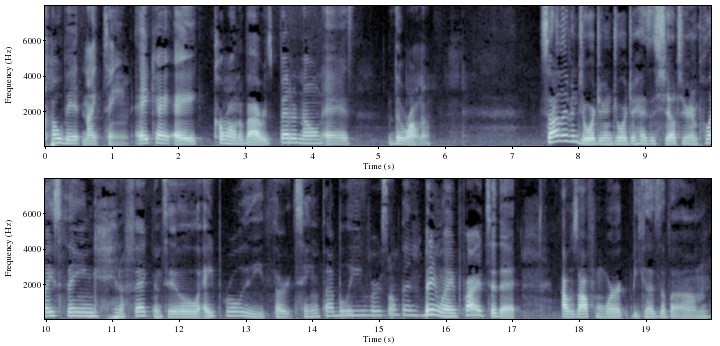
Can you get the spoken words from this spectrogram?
COVID 19, aka coronavirus, better known as the Rona. So I live in Georgia, and Georgia has a shelter in place thing in effect until April the 13th, I believe, or something. But anyway, prior to that, I was off from work because of a um,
